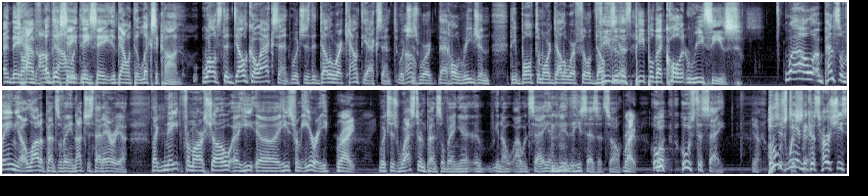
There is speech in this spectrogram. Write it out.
And they So I'm- have I'm oh, they say they the- say you're down with the lexicon. Well, it's the Delco accent, which is the Delaware County accent, which Oh. is where that whole region, the Baltimore, Delaware, Philadelphia. These are the people that call it Reese's. Well, Pennsylvania, a lot of Pennsylvania, not just that area. Like Nate from our show, uh, he uh, he's from Erie, Right. which is Western Pennsylvania. Uh, you know, I would say, and he says it. So, Right. Who Well- who's to say? Yeah. Which Who's is weird because Hershey's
